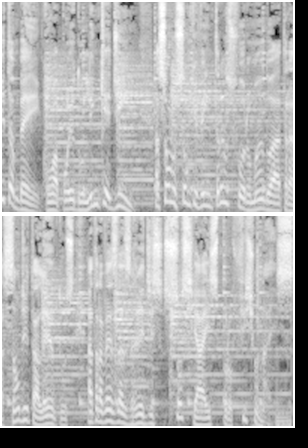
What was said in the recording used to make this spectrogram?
E também com o apoio do LinkedIn, a solução que vem transformando a atração de talentos através das redes sociais profissionais.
